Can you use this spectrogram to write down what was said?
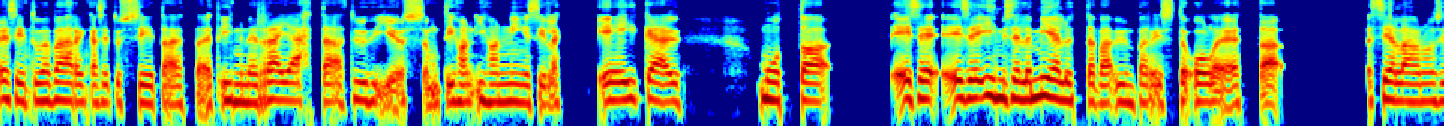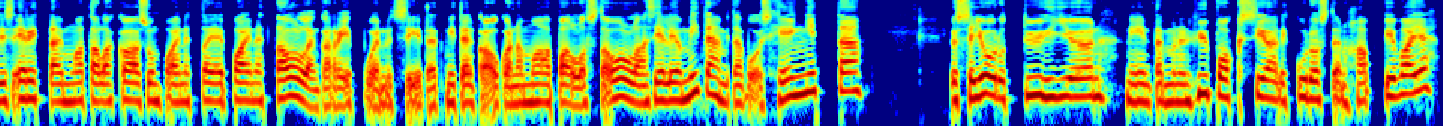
esiintyvä väärinkäsitys siitä, että, että ihminen räjähtää tyhjiössä, mutta ihan, ihan niin sille ei käy. Mutta ei se, ei se ihmiselle miellyttävä ympäristö ole, että siellähän on siis erittäin matala kaasunpainetta ja ei painetta ollenkaan riippuen nyt siitä, että miten kaukana maapallosta ollaan. Siellä ei ole mitään, mitä voisi hengittää. Jos se joudut tyhjöön, niin tämmöinen hypoksia eli kudosten happivaje –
